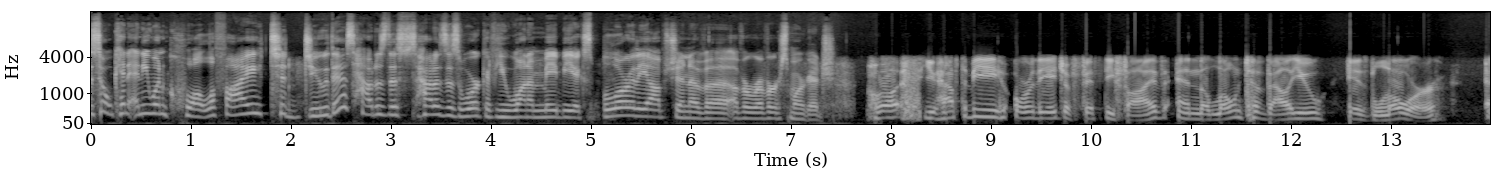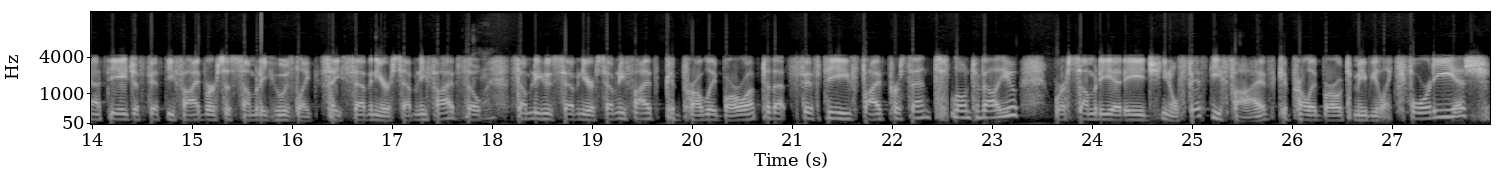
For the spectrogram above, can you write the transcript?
So can anyone qualify to do this? How does this how does this work if you want to maybe explore the option of a of a reverse mortgage? Well, you have to be over the age of 55 and the loan to value is lower at the age of 55 versus somebody who is like say 70 or 75 so okay. somebody who's 70 or 75 could probably borrow up to that 55% loan to value where somebody at age you know 55 could probably borrow to maybe like 40ish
